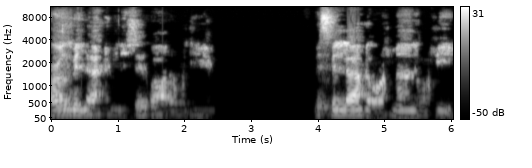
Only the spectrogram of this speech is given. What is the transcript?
أعوذ بالله من الشيطان الرجيم. بسم الله الرحمن الرحيم.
